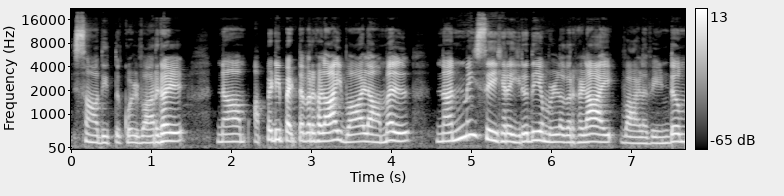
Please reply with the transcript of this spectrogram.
சாதித்து கொள்வார்கள். நாம் அப்படிப்பட்டவர்களாய் வாழாமல் நன்மை செய்கிற இருதயமுள்ளவர்களாய் வாழ வேண்டும்.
